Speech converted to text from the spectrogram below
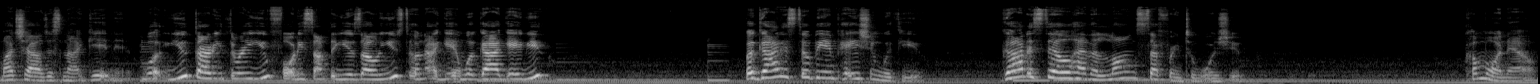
my child just not getting it. Well, you 33, you 40 something years old, and you still not getting what God gave you. But God is still being patient with you. God is still having long suffering towards you. Come on now.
